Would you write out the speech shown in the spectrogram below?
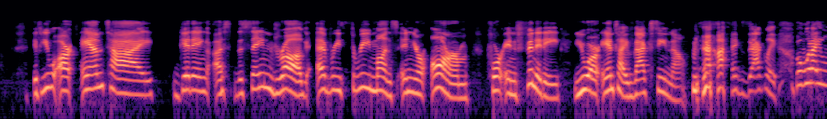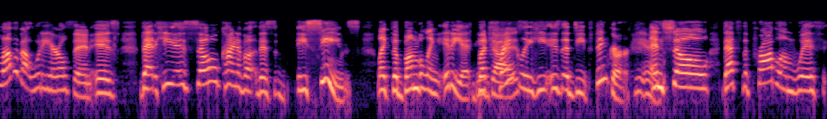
if you are anti getting a, the same drug every three months in your arm for infinity, you are anti vaccine now. exactly. But what I love about Woody Harrelson is that he is so kind of a this he seems like the bumbling idiot, He but does. frankly he is a deep thinker. And so that's the problem with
